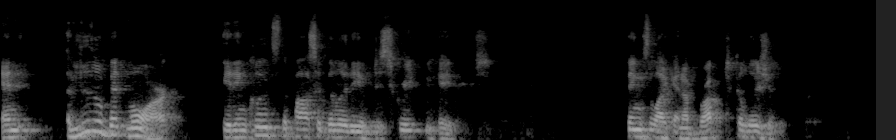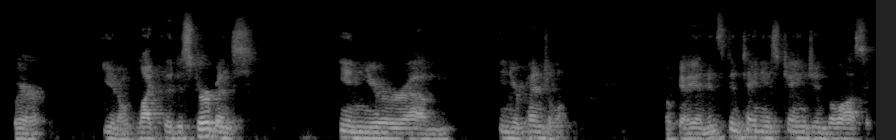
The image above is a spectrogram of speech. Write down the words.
And a little bit more, it includes the possibility of discrete behaviors. Things like an abrupt collision, where, you know, like the disturbance in your um, in your pendulum. Okay, an instantaneous change in velocity.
